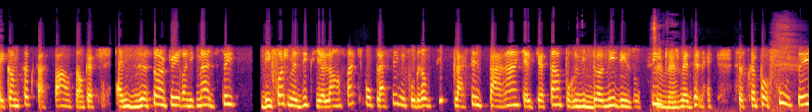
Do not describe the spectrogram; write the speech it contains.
c'est comme ça que ça se passe. Donc, euh, elle me disait ça un peu ironiquement. Elle dit, tu sais, des fois, je me dis qu'il y a l'enfant qu'il faut placer, mais il faudrait aussi placer le parent quelque temps pour lui donner des outils. Puis je me dis, ben, ce serait pas fou, tu sais.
